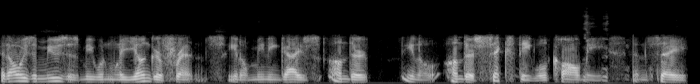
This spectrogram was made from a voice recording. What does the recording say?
it always amuses me when my younger friends, you know, meaning guys under, you know, under 60 will call me and say,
